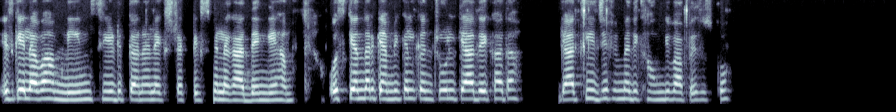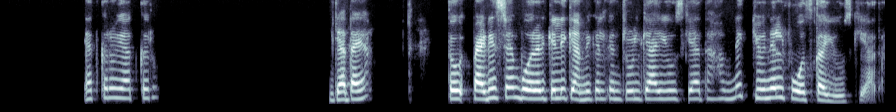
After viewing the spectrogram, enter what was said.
इसके अलावा हम नीम सीड कर्नल एक्सट्रेक्टिक्स में लगा देंगे हम। उसके अंदर केमिकल कंट्रोल क्या देखा था? याद कीजिए, फिर मैं दिखाऊँगी वापस उसको। याद करो याद करो। याद आया? तो पेडिस्टेम बोरर के लिए केमिकल कंट्रोल क्या यूज़ किया था हमने? क्यूनल फोर्स का यूज़ किया था।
